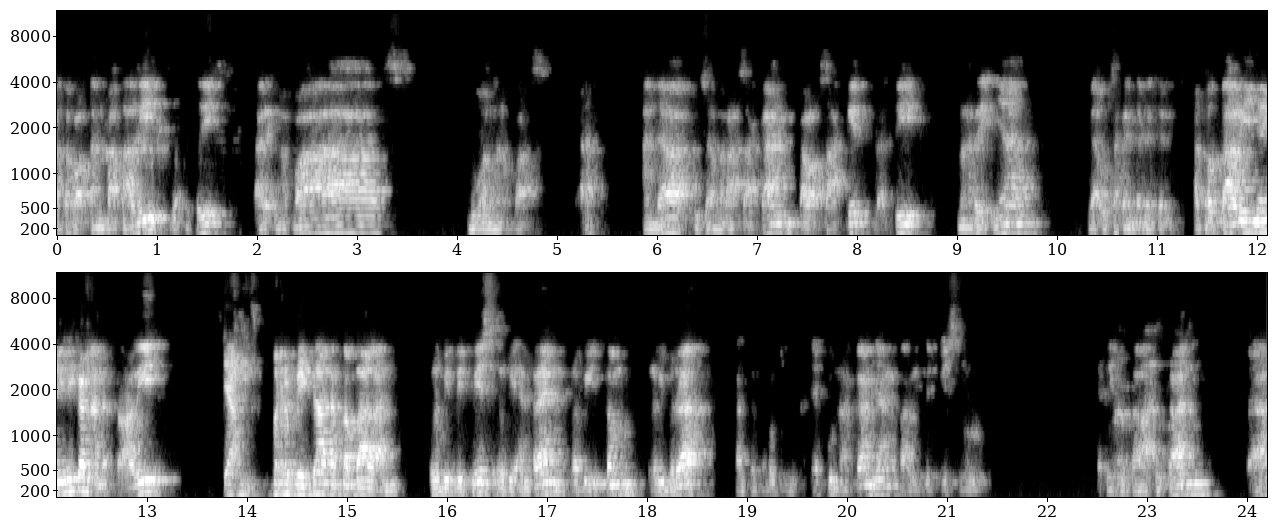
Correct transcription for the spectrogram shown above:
Atau kalau tanpa tali, berarti tarik nafas, buang nafas. Ya. Anda bisa merasakan kalau sakit berarti nariknya nggak usah kencang-kencang. Atau talinya ini kan ada tali yang berbeda ketebalan, lebih tipis, lebih enteng, lebih hitam, lebih berat, dan seterusnya. Ya, gunakan yang tali tipis dulu. Jadi kita lakukan, ya.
